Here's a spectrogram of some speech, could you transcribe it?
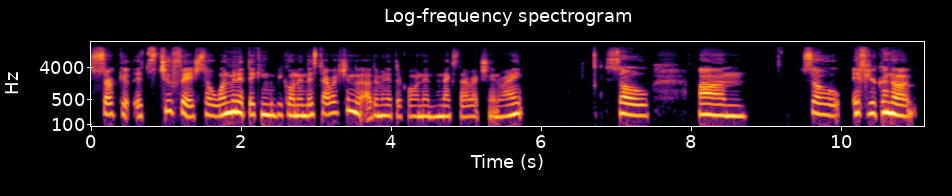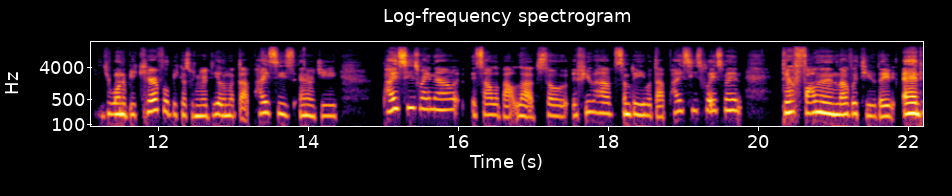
circuit it's two fish so one minute they can be going in this direction the other minute they're going in the next direction right so, um, so if you're gonna, you want to be careful because when you're dealing with that Pisces energy, Pisces right now, it's all about love. So if you have somebody with that Pisces placement, they're falling in love with you. They and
